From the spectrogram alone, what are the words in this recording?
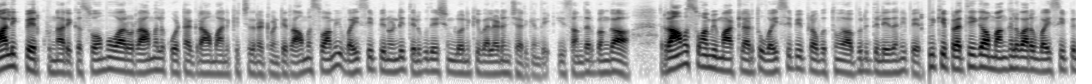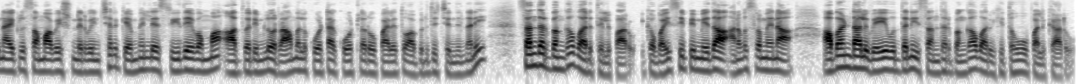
Malik పేర్కొన్నారు. ఇక సోమవారం రామలకోట గ్రామానికి చెందినటువంటి రామస్వామి వైసీపీ నుండి తెలుగుదేశంలోనికి వెళ్ళడం జరిగింది. ఈ సందర్భంగా రామస్వామి మాట్లాడుతూ వైసీపీ ప్రభుత్వం అభివృద్ధి లేదని పేర్కొనికి ప్రతిగా మంగళవారం వైసీపీ నాయకులు సమావేశం నిర్వహించారు. ఎమ్మెల్యే శ్రీదేవమ్మ ఆధ్వర్యంలో రామలకోట కోట్ల రూపాయలతో అభివృద్ధి చెందిందని సందర్భంగా వారు తెలిపారు. ఇక వైసీపీ మీద అనవసరమైన అబండాలు వేయవద్దని ఈ సందర్భంగా వారు హితవు పలికారు.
